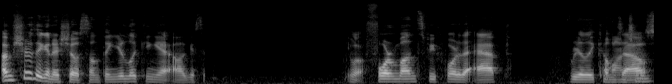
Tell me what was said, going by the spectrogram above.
I'm sure they're gonna show something. You're looking at August. What four months before the app really comes out?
